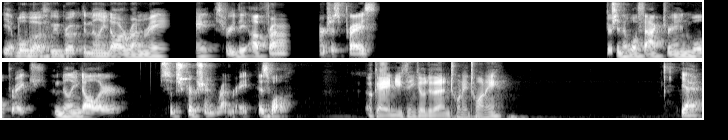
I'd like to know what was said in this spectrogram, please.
Yeah, well, both. We broke the million dollar run rate through the upfront purchase price that we'll factor in. We'll break a million dollar subscription run rate as well. Okay, and you think you'll do that in 2020? Yeah.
